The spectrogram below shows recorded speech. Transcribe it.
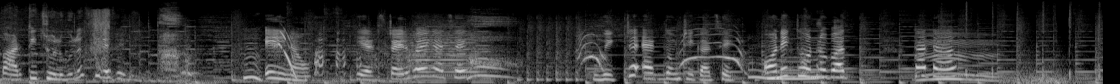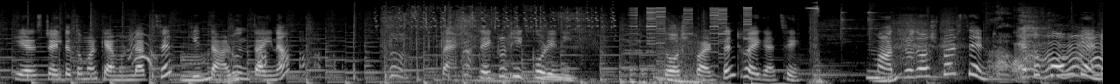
বাড়তি চুলগুলো ছিঁড়ে ফেলি। এই নাও হেয়ার স্টাইল হয়ে গেছে। উইকটা একদম ঠিক আছে। অনেক ধন্যবাদ। টাটা। হেয়ার স্টাইলটা তোমার কেমন লাগছে? কি দারুণ তাই না? ব্যাংকটা একটু ঠিক করে নি। দশ পার্সেন্ট হয়ে গেছে। মাত্র দশ পার্সেন্ট এত কম কেন?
